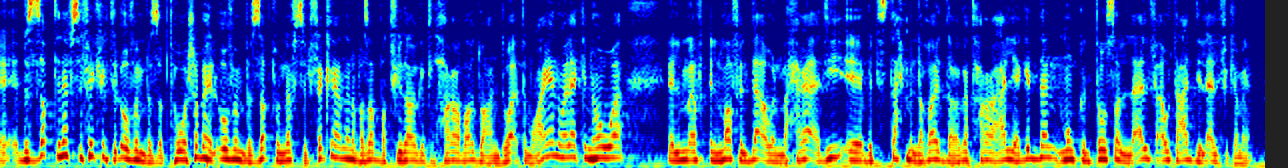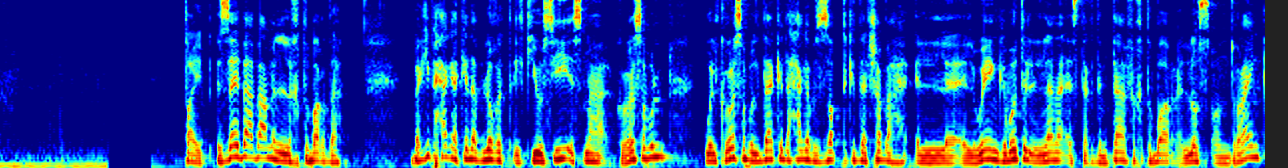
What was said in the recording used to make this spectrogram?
آه، بالظبط نفس فكرة ال oven بالظبط هو شبه ال oven بالظبط ونفس الفكرة إن أنا بظبط فيه درجة الحرارة برضو عند وقت معين ولكن هو ال muffle ده أو المحرقة دي بتستحمل لغاية درجات حرارة عالية جدا ممكن توصل ل 1000 أو تعدي ال 1000 كمان. طيب إزاي بقى بعمل الاختبار ده؟ بجيب حاجة كده بلغة ال QC اسمها crucible وال crucible ده كده حاجة بالظبط كده شبه ال weighing bottle اللي أنا استخدمتها في اختبار ال loss on drying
